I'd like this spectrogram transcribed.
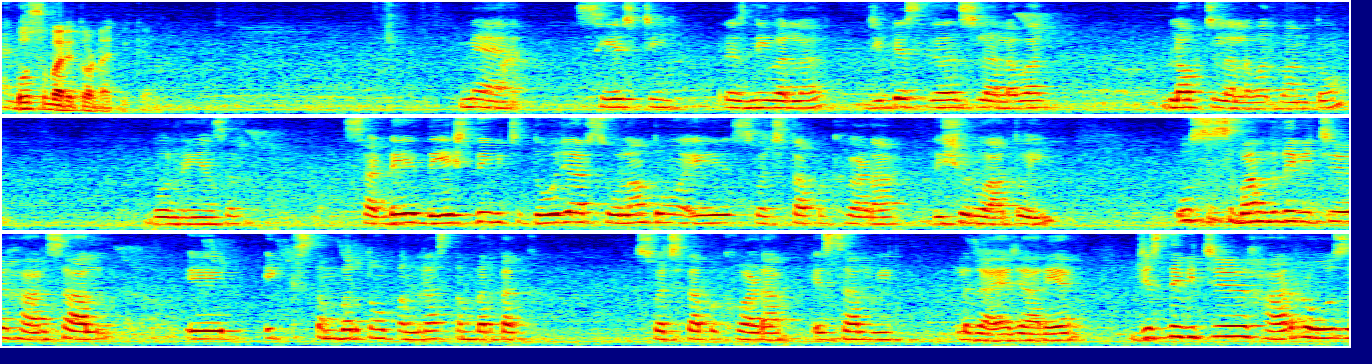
ਹੈ ਉਸ ਬਾਰੇ ਤੁਹਾਡਾ ਕੀ ਕਹਿਣਾ? ਮੈਂ CST Rajni Bala GPS girls Lalabad block Jalalabad one ਤੋਂ ਬੋਲ ਰਹੀ ਹਾਂ, ਸਰ। ਸਾਡੇ ਦੇਸ਼ ਦੇ ਵਿੱਚ 2016 ਤੋਂ ਇਹ ਸਵੱਛਤਾ ਪਖਵਾੜਾ ਦੀ ਸ਼ੁਰੂਆਤ ਹੋਈ। ਉਸ ਸਬੰਧ ਦੇ ਵਿੱਚ ਹਰ ਸਾਲ ਇਹ 1 ਸਤੰਬਰ ਤੋਂ 15 ਸਤੰਬਰ ਤੱਕ ਸਵੱਛਤਾ ਪਖਵਾੜਾ ਇਸ ਸਾਲ ਵੀ ਲਗਾਇਆ ਜਾ ਰਿਹਾ ਹੈ, ਜਿਸ ਦੇ ਵਿੱਚ ਹਰ ਰੋਜ਼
